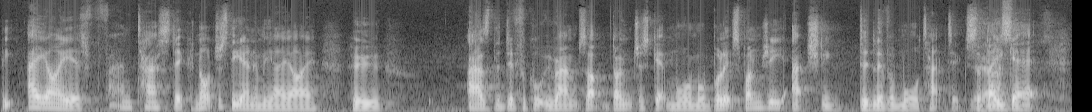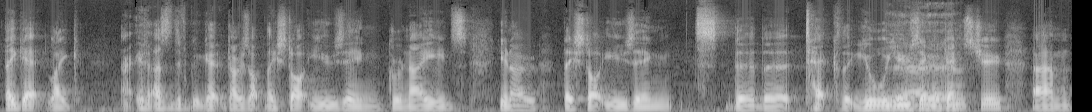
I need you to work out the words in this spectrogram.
The AI is fantastic. Not just the enemy AI who as the difficulty ramps up don't just get more and more bullet spongy, actually deliver more tactics. So Yeah, they get they get like as the difficulty get, goes up, they start using grenades. You know, they start using the the tech that you're Yeah, using yeah, yeah. against you. Um,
